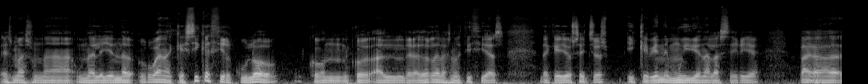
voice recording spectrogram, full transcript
es más una, leyenda urbana que sí que circuló con, alrededor de las noticias de aquellos hechos y que viene muy bien a la serie para,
